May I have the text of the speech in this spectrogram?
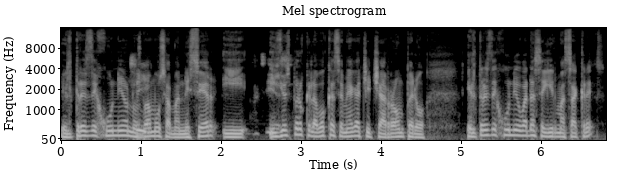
El 3 de junio nos vamos a amanecer y, yo espero que la boca se me haga chicharrón, pero el 3 de junio van a seguir masacres,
